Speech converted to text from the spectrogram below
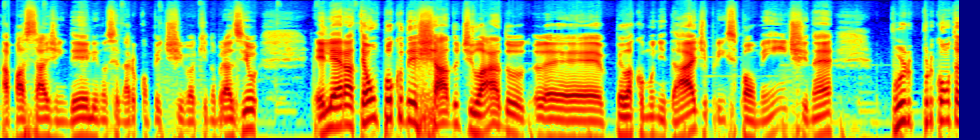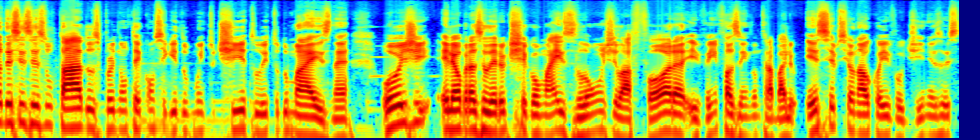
a passagem dele no cenário competitivo aqui no Brasil, ele era até um pouco deixado de lado é, pela comunidade, principalmente, né? Por, por conta desses resultados, por não ter conseguido muito título e tudo mais, né? Hoje, ele é o brasileiro que chegou mais longe lá fora e vem fazendo um trabalho excepcional com a Evil Genesis.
